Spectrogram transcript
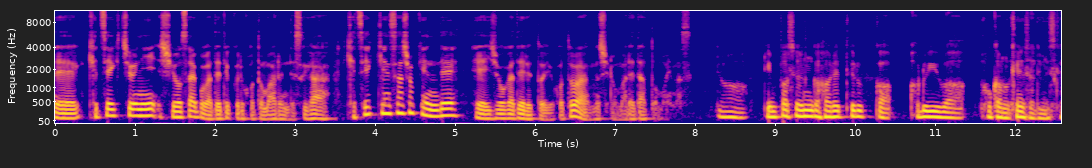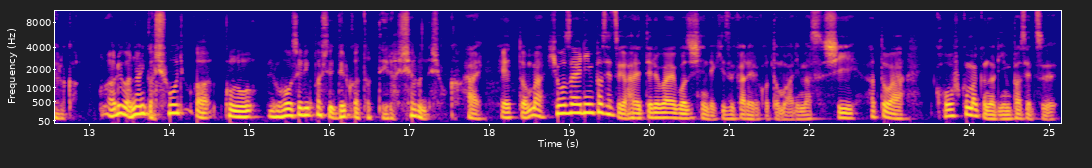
で血液中に腫瘍細胞が出てくることもあるんですが血液検査所見で、えー、異常が出るということはむしろ稀だと思います。じゃあリンパ腺が腫れてるかあるいは他の検査で見つかるかあるいは何か症状がこの露胞性リンパ腫で出る方っていらっしゃるんでしょうか？はい、えっ、とまあ表剤リンパ節が腫れてる場合はご自身で気づかれることもありますし、あとは後腹膜のリンパ節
